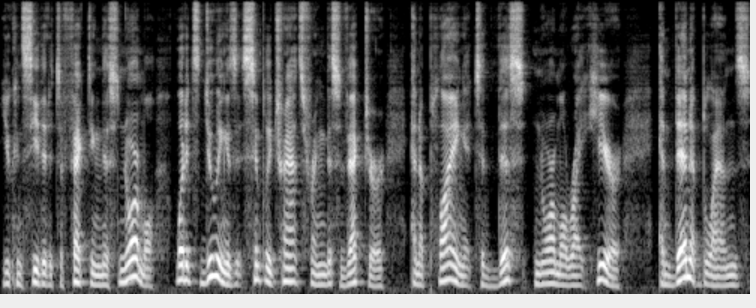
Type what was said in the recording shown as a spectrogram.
you can see that it's affecting this normal. What it's doing is it's simply transferring this vector and applying it to this normal right here, and then it blends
